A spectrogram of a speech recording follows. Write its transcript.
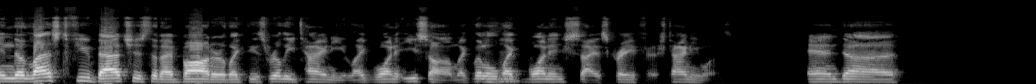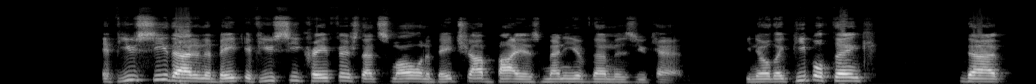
in the last few batches that I bought are like these really tiny, like one you saw them, like little Mhm. like one inch size crayfish, tiny ones. And uh, if you see that in a bait, if you see crayfish that small in a bait shop, buy as many of them as you can. You know, like people think that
